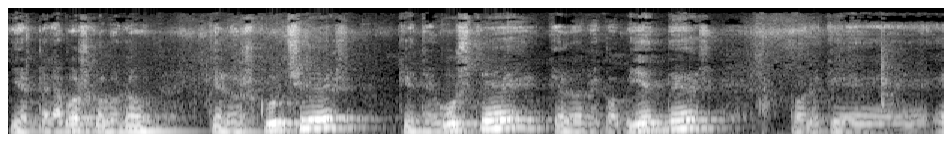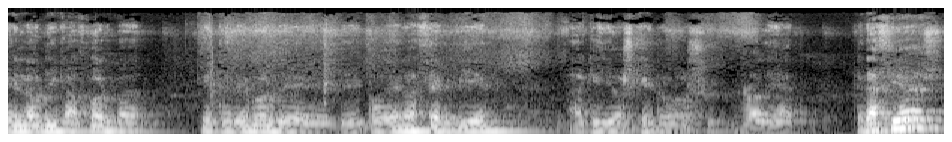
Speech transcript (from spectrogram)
y esperamos, como no, que lo escuches, que te guste, que lo recomiendes, porque es la única forma que tenemos de, de poder hacer bien a aquellos que nos rodean. Gracias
